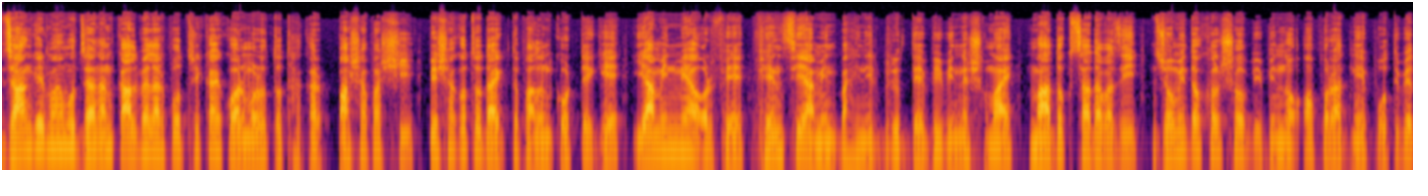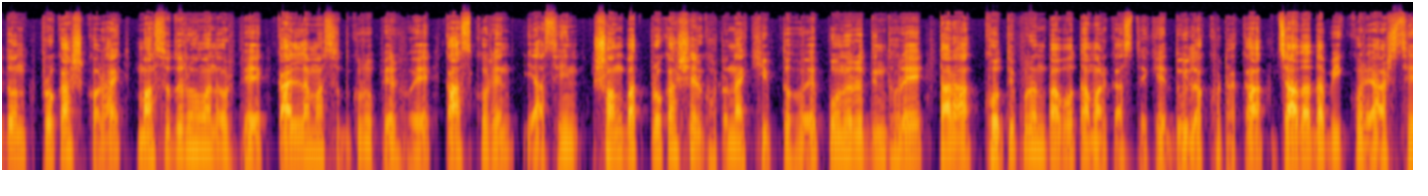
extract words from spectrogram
জাহাঙ্গীর মাহমুদ জানান, কালবেলার পত্রিকায় কর্মরত থাকার পাশাপাশি পেশাগত দায়িত্ব পালন করতে গিয়ে ইয়ামিন মিয়া ওরফে ফেন্সি আমিন বাহিনীর বিরুদ্ধে বিভিন্ন সময় মাদক চাঁদাবাজি, জমি দখল সহ বিভিন্ন অপরাধ নিয়ে প্রতিবেদন প্রকাশ করায় মাসুদুর রহমান ওরফে কাল্লা মাসুদ গ্রুপের হয়ে কাজ করেন ইয়াসিন। সংবাদ প্রকাশের ঘটনায় ক্ষিপ্ত হয়ে পনেরো দিন ধরে তারা খোদ ক্ষতিপূরণ বাবদ আমার কাছ থেকে দুই লক্ষ টাকা চাঁদা দাবি করে আসছে।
